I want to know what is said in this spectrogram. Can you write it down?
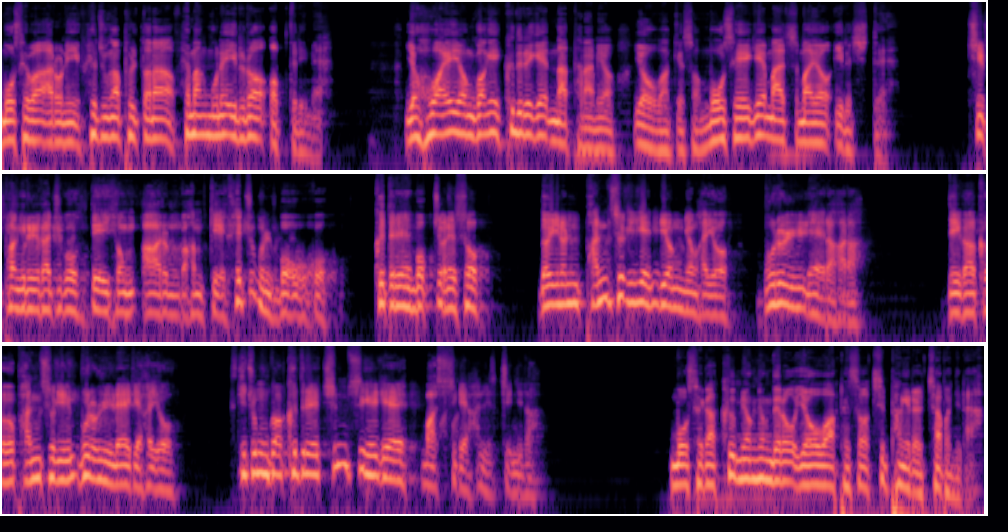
모세와 아론이 회중 앞을 떠나 회막문에 이르러 엎드리매 여호와의 영광이 그들에게 나타나며 여호와께서 모세에게 말씀하여 이르시되 지팡이를 가지고 내 형 아론과 함께 회중을 모으고 그들의 목전에서 너희는 반석에게 명령하여 물을 내라 하라. 네가 그 반석이 물을 내게 하여 회중과 그들의 짐승에게 마시게 할지니라. 모세가 그 명령대로 여호와 앞에서 지팡이를 잡으니라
